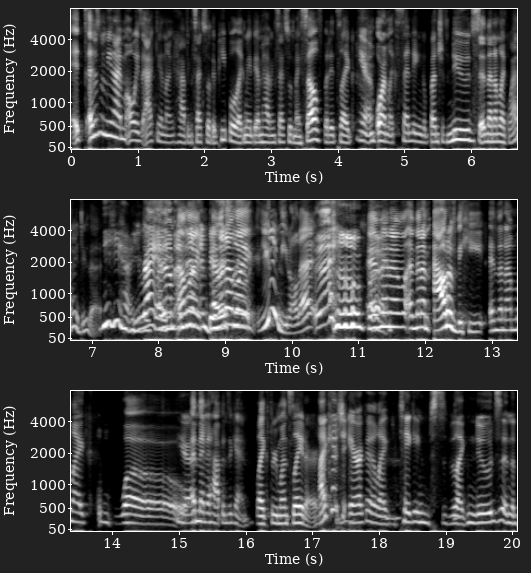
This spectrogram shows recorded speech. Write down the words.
It, it doesn't mean I'm always acting like having sex with other people. Like maybe I'm having sex with myself, but it's like, yeah. or I'm like sending a bunch of nudes, and then I'm like, why did I do that? Yeah, You're right. And I'm, I'm and like, and then I'm like, you didn't need all that. oh, And then I'm and then I'm out of the heat, and then I'm like, whoa. Yeah. And then it happens again, like three months later. I catch Erica like taking like nudes in the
